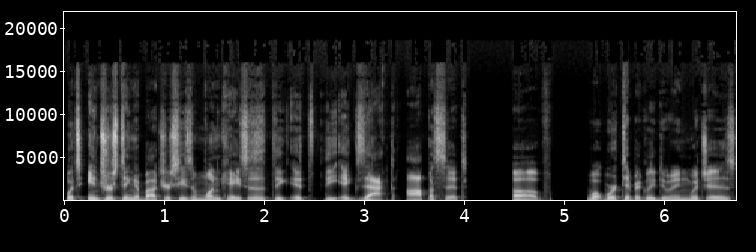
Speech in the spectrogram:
what's interesting about your season one case is that the, it's the exact opposite of what we're typically doing, which is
